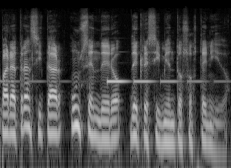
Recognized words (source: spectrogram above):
para transitar un sendero de crecimiento sostenido.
